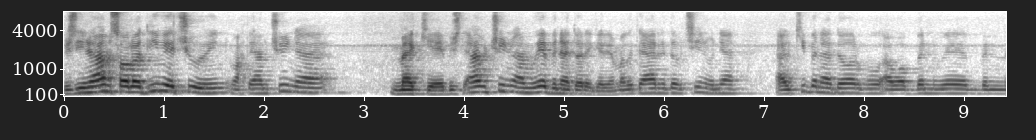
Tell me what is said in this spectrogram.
بجد إنه أم صلاة ديوية چوين وقت أم چوين مکه بیشت ام چین ام وی بنداره گریم ما گفت هر دو چین ونیا ال کی بندار بو أو بن و بن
